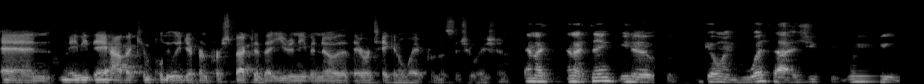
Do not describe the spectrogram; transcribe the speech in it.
and maybe they have a completely different perspective that you didn't even know that they were taken away from the situation. And I and I think you know going with that is you when you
